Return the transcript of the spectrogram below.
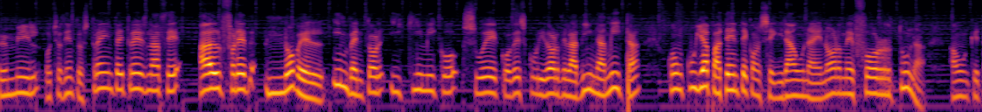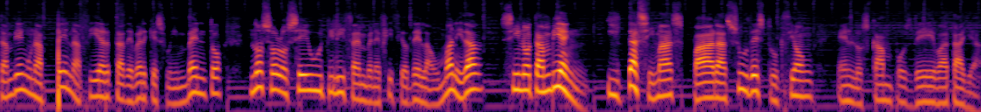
En 1833 nace Alfred Nobel, inventor y químico sueco descubridor de la dinamita, con cuya patente conseguirá una enorme fortuna, aunque también una pena cierta de ver que su invento no solo se utiliza en beneficio de la humanidad, sino también, y casi más, para su destrucción en los campos de batalla.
